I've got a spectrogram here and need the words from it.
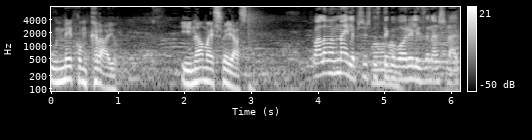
u nekom kraju. I nama je sve jasno. Hvala vam najlepše što ste govorili za naš rad.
